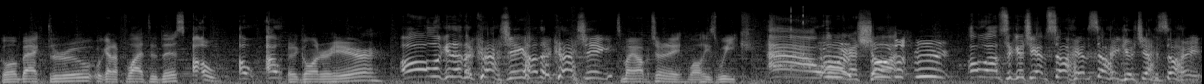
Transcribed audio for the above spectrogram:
Going back through. We gotta fly through this. Oh, oh, oh. Gonna go under here. Oh, look at how they're crashing. Oh, they're crashing. It's my opportunity while he's weak. Ow! Oh, I got shot. Oh, Officer Gucci, I'm sorry. I'm sorry, Gucci. I'm sorry.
